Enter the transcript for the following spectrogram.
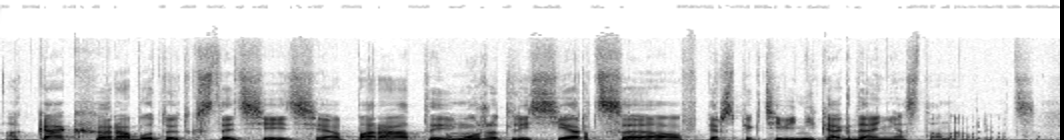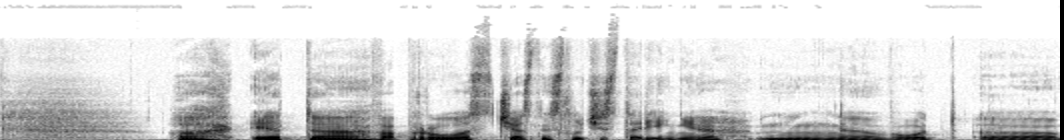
А как работают, кстати, эти аппараты? Может ли сердце в перспективе никогда не останавливаться? Это вопрос частный случай старения. Вот э,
